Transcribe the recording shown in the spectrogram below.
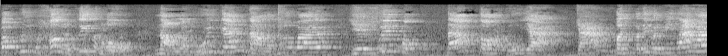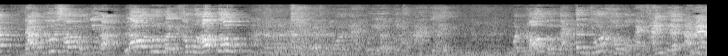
Bốc đứng hơn một tiếng đồng hồ, nào là mũi cắn nào là mưa bay á, về nguyên một đám toàn là cụ già cảm bệnh và đi bệnh viện bán hết. Đám cưới xong còn như là lo nuôi bệnh không hết luôn có ngày bây giờ như ác vậy mình nói tôi cạnh tin Chúa không còn ngày tháng gì hết. Amen.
